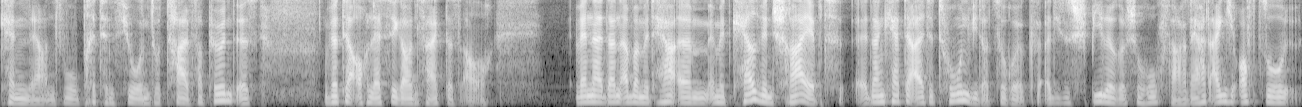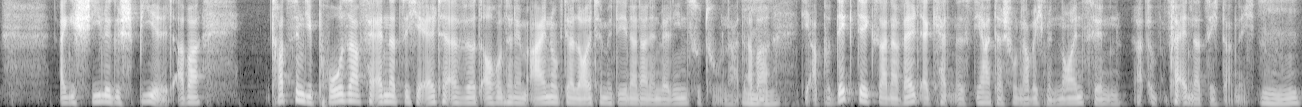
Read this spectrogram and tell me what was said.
kennenlernt, wo Prätension total verpönt ist, wird er auch lässiger und zeigt das auch. Wenn er dann aber mit, Her ähm, mit Calvin schreibt, äh, dann kehrt der alte Ton wieder zurück, äh, dieses spielerische Hochfahren. Er hat eigentlich oft so eigentlich Stile gespielt, aber trotzdem die Prosa verändert sich, je älter er wird, auch unter dem Eindruck der Leute, mit denen er dann in Berlin zu tun hat. Mhm. Aber die Apodiktik seiner Welterkenntnis, die hat er schon, glaube ich, mit 19, äh, verändert sich da nichts. Mhm.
